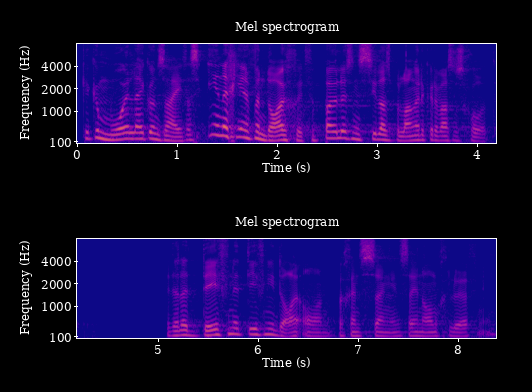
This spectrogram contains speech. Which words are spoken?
Kyk hoe mooi lyk ons huis. As enigiemand van daai goed vir Paulus en Silas belangriker was as God, het hulle definitief nie daai aand begin sing en sy naam geloof nie.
